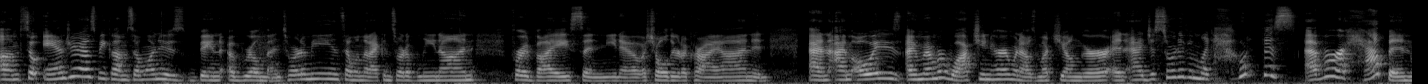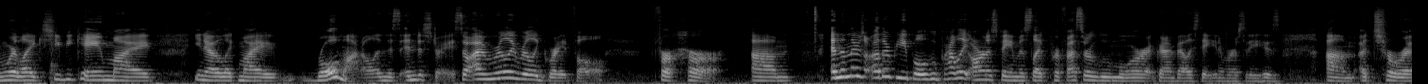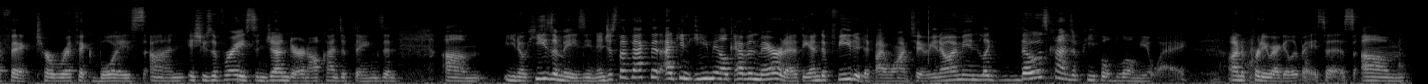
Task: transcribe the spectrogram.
Um, so Andrea has become someone who's been a real mentor to me and someone that I can sort of lean on for advice and you know a shoulder to cry on and and I'm always I remember watching her when I was much younger and I just sort of am like how did this ever happen where like she became my you know like my role model in this industry so I'm really really grateful for her um, and then there's other people who probably aren't as famous, like Professor Lou Moore at Grand Valley State University, who's um, a terrific, terrific voice on issues of race and gender and all kinds of things. And, um, you know, he's amazing. And just the fact that I can email Kevin Merida at the Undefeated if I want to, you know, I mean, like those kinds of people blow me away on a pretty regular basis. Um,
